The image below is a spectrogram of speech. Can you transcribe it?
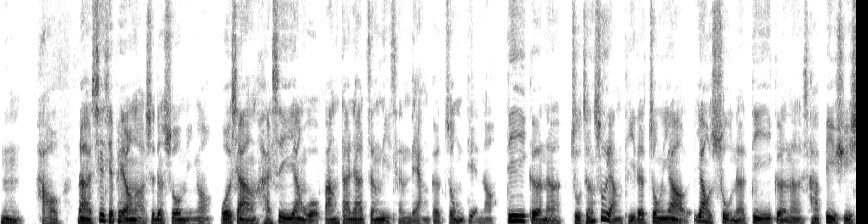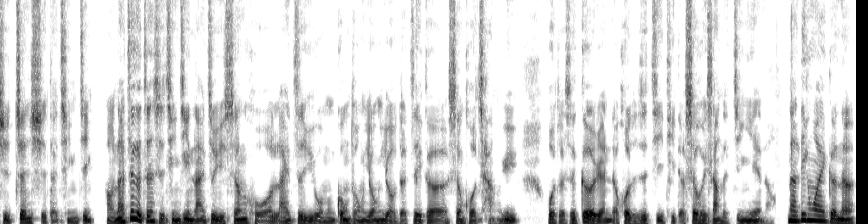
嗯。好，那谢谢佩蓉老师的说明哦。我想还是一样，我帮大家整理成两个重点哦。第一个呢，组成素养题的重要要素呢，第一个呢，它必须是真实的情境。好，那这个真实情境来自于生活，来自于我们共同拥有的这个生活场域，或者是个人的，或者是集体的社会上的经验哦。那另外一个呢，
